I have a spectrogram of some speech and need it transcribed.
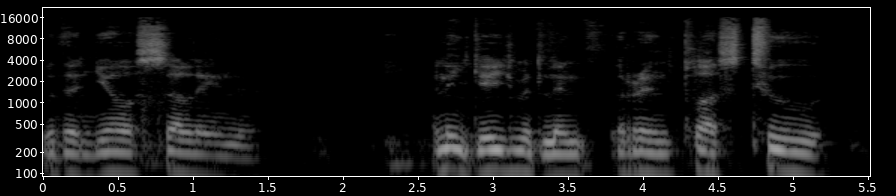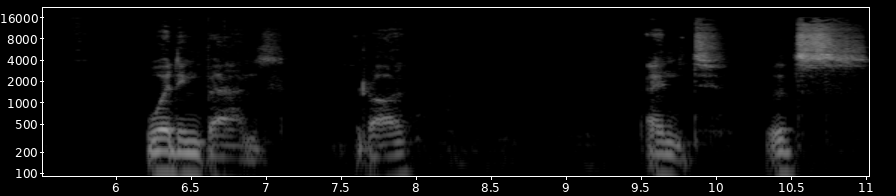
but then you're selling an engagement ring, ring plus two wedding bands, right? And let's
